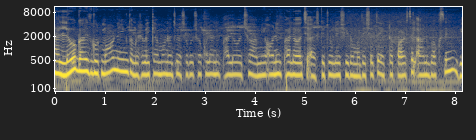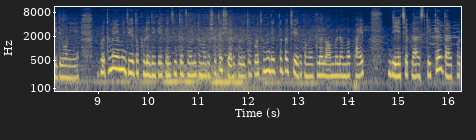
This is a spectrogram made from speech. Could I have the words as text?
হ্যালো গাইজ গুড মর্নিং। তোমরা সবাই কেমন আছো? আশা করি সকলে অনেক ভালো আছো, আমি অনেক ভালো আছি। আজকে চলে এসে তোমাদের সাথে একটা পার্সেল আনবক্সিং ভিডিও নিয়ে। প্রথমে আমি যেহেতু খুলে দেখে ফেলছি, তো চলো তোমাদের সাথে শেয়ার করি। তো প্রথমে দেখতে পাচ্ছি, এরকম একগুলো লম্বা লম্বা পাইপ দিয়েছে প্লাস্টিকের তারপর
